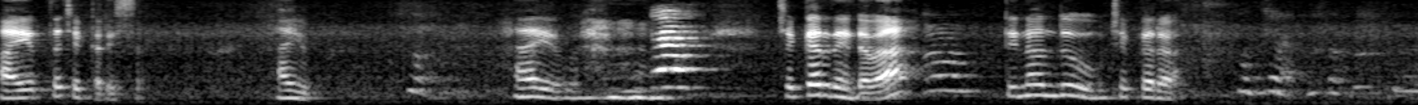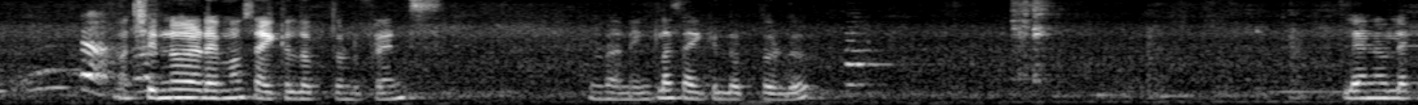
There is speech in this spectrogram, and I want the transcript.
హాయ్ చెప్తా చక్కెర ఇస్తా. హాయ్ హాయ్ చక్కెర తింటావా? తినొద్దు చక్కెర. మా చిన్నవాడేమో సైకిల్ దొక్కుతుండు ఫ్రెండ్స్. చూడండి ఇంట్లో సైకిల్ దొక్కుతుండు లేనులే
